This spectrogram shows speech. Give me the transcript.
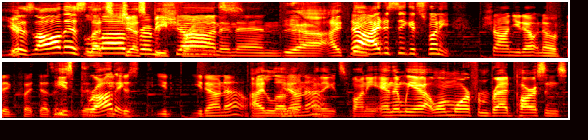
just all this Let's love just from be Sean, friends. and then Yeah, I think no, I just think it's funny. Sean, you don't know if Bigfoot doesn't. He's exist. You just- You, you, don't know. I love you don't it. Know. I think it's funny. And then we got one more from Brad Parsons,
